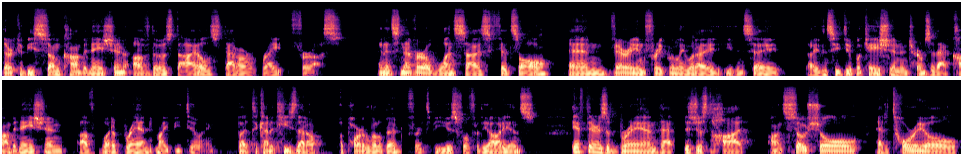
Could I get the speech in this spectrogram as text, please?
there could be some combination of those dials that are right for us. And it's never a one size fits all. And very infrequently would I even say I even see duplication in terms of that combination of what a brand might be doing. But to kind of tease that up apart a little bit for it to be useful for the audience, if there's a brand that is just hot on social, editorial,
